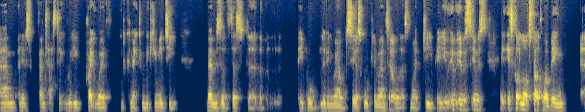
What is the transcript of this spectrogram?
um, and it was fantastic. Really great way of connecting with the community members of this, the, the, people living around would see us walking around and say, "Oh, that's my GP." It, it was, it was, it's got lots of health and well-being uh,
